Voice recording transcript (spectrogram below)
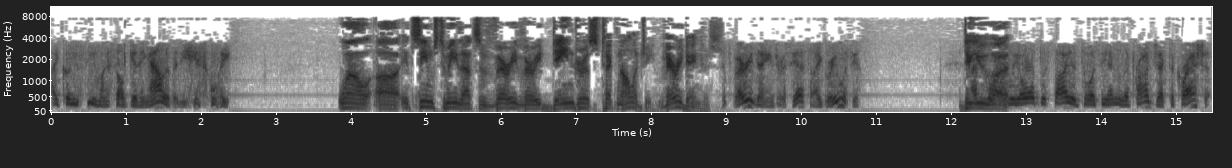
I couldn't see myself getting out of it easily. Well, uh, it seems to me that's a very, very dangerous technology. Very dangerous. It's very dangerous. Yes, I agree with you. Do That's you? why Uh, we all decided towards the end of the project to crash it.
